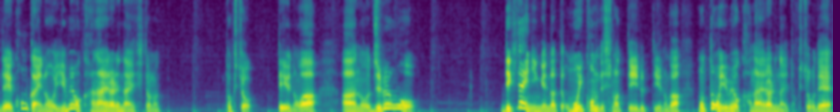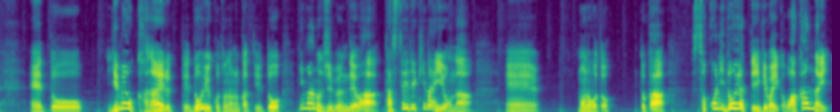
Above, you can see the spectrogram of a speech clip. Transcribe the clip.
で今回の夢を叶えられない人の特徴っていうのはあの自分をできない人間だって思い込んでしまっているっていうのが最も夢を叶えられない特徴で、えっ、と夢を叶えるってどういうことなのかっていうと今の自分では達成できないような、えー、物事とかそこにどうやっていけばいいか分かんない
